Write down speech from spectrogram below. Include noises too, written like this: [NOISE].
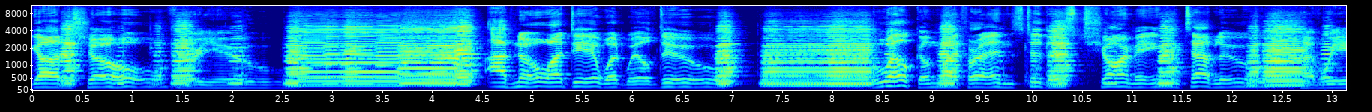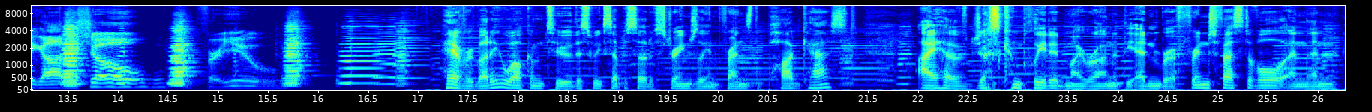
got a show for you. I've no idea what we'll do. Welcome, my friends, to this charming tableau. Have we got a show for you? Hey, everybody, welcome to this week's episode of Strangely and Friends, the podcast. I have just [LAUGHS] completed my run at the Edinburgh Fringe Festival and then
